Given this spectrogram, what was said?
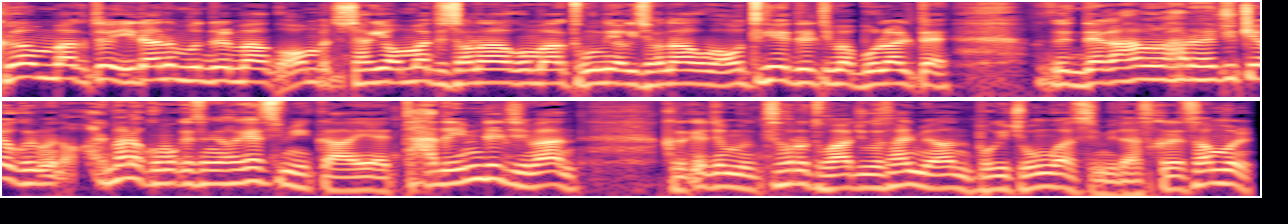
그럼 막, 또 일하는 분들 막, 엄마, 자기 엄마한테 전화하고, 막, 동네 여기 전화하고, 막, 어떻게 해야 될지 막 몰라 할 때, 그 내가 하루, 하루 해줄게요. 그러면 얼마나 고맙게 생각하겠습니까? 예, 다들 힘들지만, 그렇게 좀 서로 도와주고 살면 보기 좋은 것 같습니다. 그래서 선물,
